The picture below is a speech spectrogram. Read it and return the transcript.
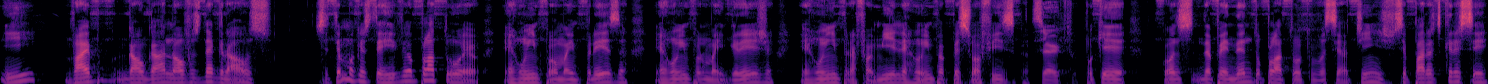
E vai galgar novos degraus. Se tem uma coisa terrível, é o platô. É, é ruim para uma empresa, é ruim para uma igreja, é ruim para a família, é ruim para a pessoa física. Certo. Porque quando, dependendo do platô que você atinge, você para de crescer,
